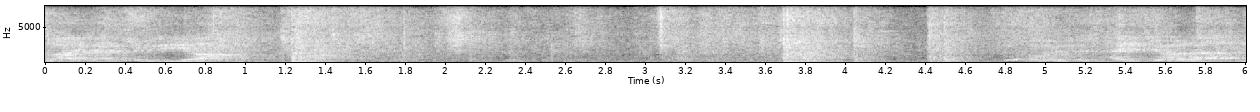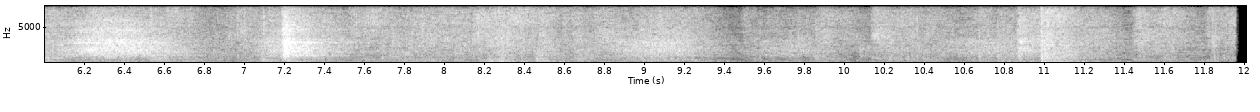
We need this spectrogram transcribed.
Seite hat vier. Kommt den halt ja an.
